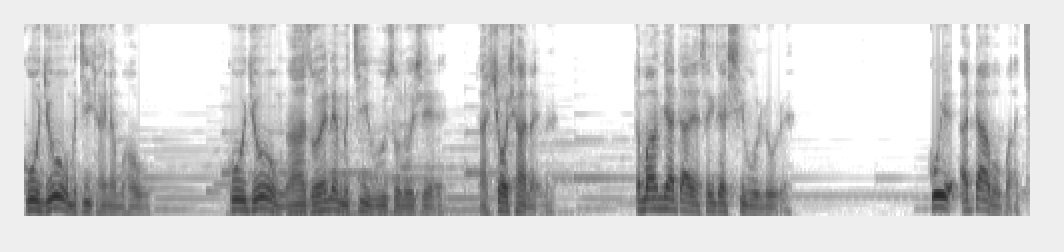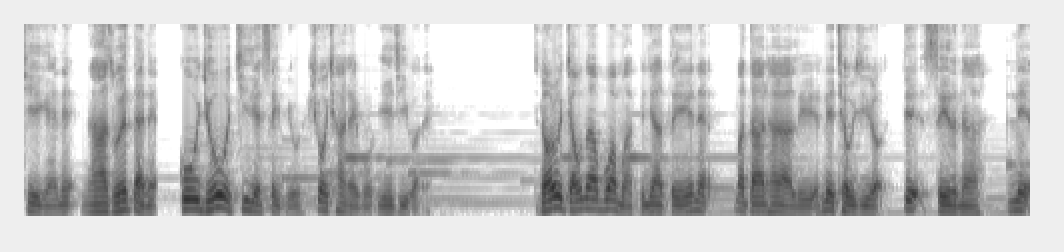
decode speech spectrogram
ကို့အကျိုးကိုမကြည့်ခိုင်းတာမဟုတ်ဘူးကို့အကျိုးကိုငါဇွဲနဲ့မကြည့်ဘူးဆိုလို့ရှိရင်ဒါရှော့ချနိုင်မယ်တမမြတ်တဲ့စိတ်သက်ရှိဖို့လိုတယ်ကိုယ့်ရဲ့အတ္တပေါ်မှာအခြေခံတဲ့ငါဇွဲတန်တဲ့ကိုဂျိုးကိုကြည့်တဲ့စိတ်မျိုးရှော့ချနိုင်ဖို့အရေးကြီးပါတယ် ကျွန်တော်တို့ကျောင်းသားဘဝမှာပညာသင်ရင်းနဲ့မှတ်သားထားတာလေးအနှစ်ချုပ်ကြည့်တော့တစ်စေတနာနှစ်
